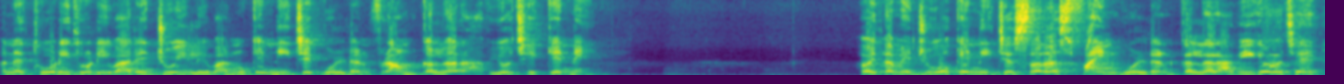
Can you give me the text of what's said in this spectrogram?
અને થોડી થોડી વારે જોઈ લેવાનું કે નીચે ગોલ્ડન બ્રાઉન કલર આવ્યો છે કે નહીં. હવે તમે જુઓ કે નીચે સરસ ફાઇન ગોલ્ડન કલર આવી ગયો છે.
